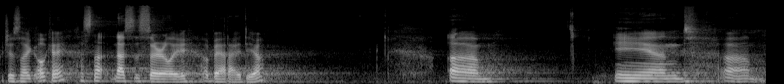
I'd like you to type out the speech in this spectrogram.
which is like, okay, that's not necessarily a bad idea. Um, and um,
